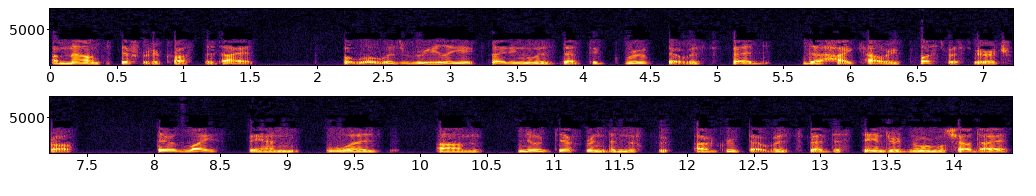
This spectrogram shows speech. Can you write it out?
amounts differed across the diet. But what was really exciting was that the group that was fed the high calorie plus resveratrol, their lifespan was um, no different than the uh, group that was fed the standard normal chow diet,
